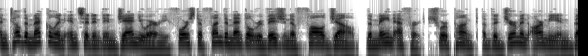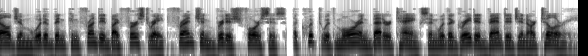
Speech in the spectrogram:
until the Mechelen incident in January forced a fundamental revision of Fall Gelb, the main effort of the German army in Belgium would have been confronted by first-rate French and British forces, equipped with more and better tanks and with a great advantage in artillery.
